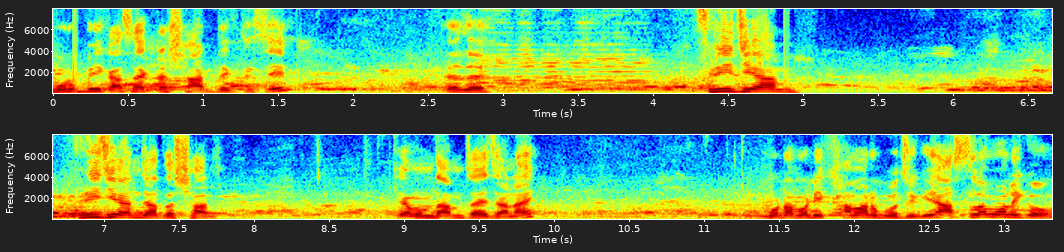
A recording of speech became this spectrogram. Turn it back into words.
মুরব্বির কাছে একটা সার দেখতেছি। এই যে ফ্রিজিয়ান ফ্রিজিয়ান জাতের সার। কেমন দাম চাই জানাই? মোটামুটি খামার উপযোগী। আসসালামু আলাইকুম।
